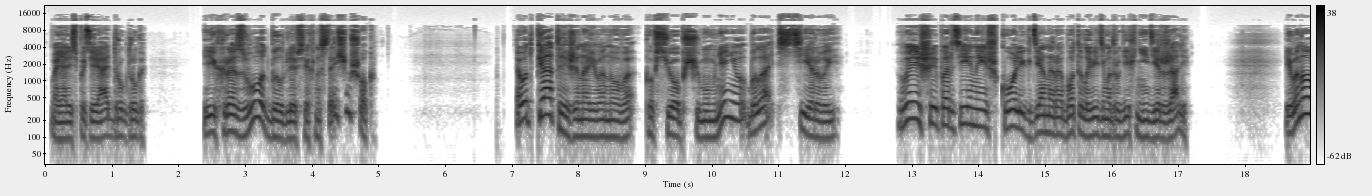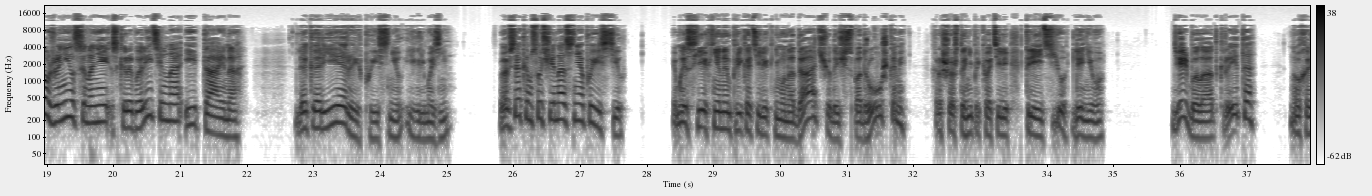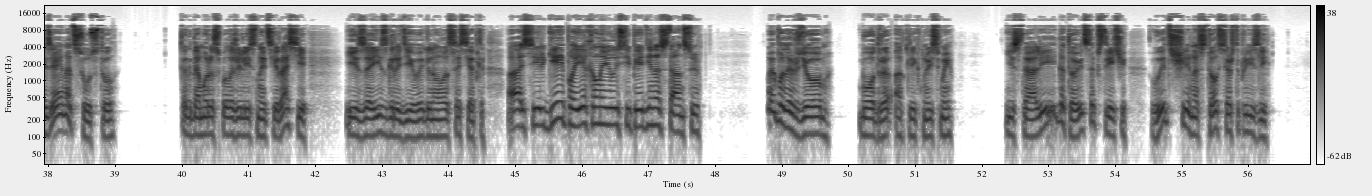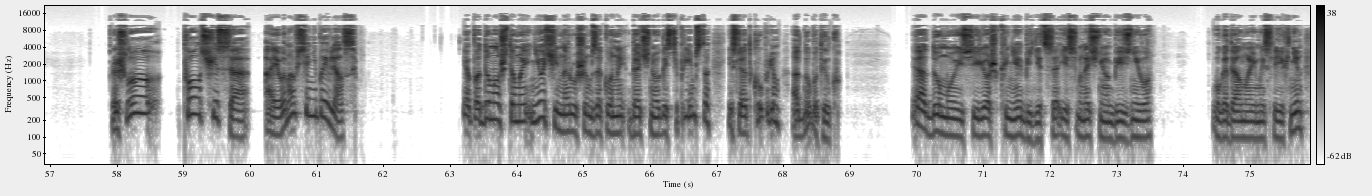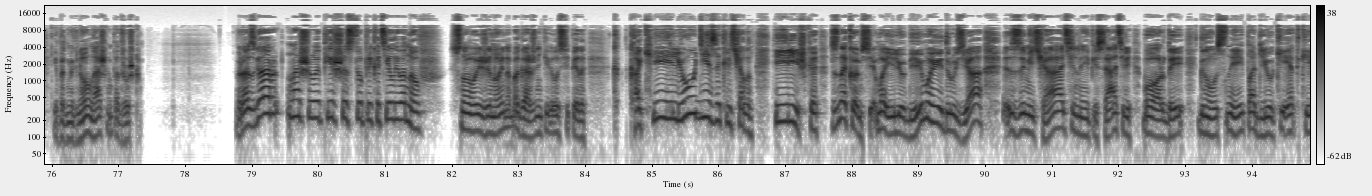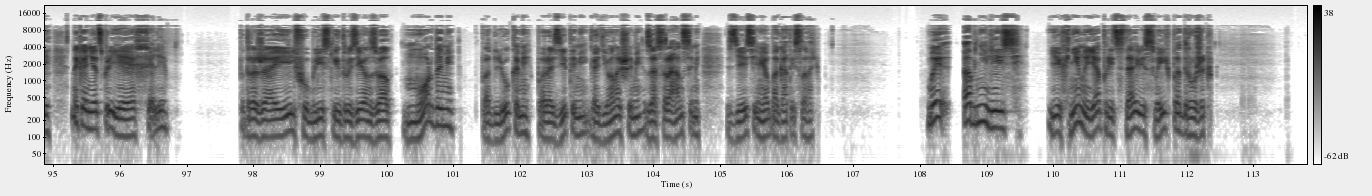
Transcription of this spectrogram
боялись потерять друг друга. Их развод был для всех настоящим шоком. А вот пятая жена Иванова, по всеобщему мнению, была стервой, высшей партийной школе, где она работала, видимо, других не держали. Иванов женился на ней скоропалительно и тайно. Для карьеры, — пояснил Игорь Мазнин. Во всяком случае, нас не оповестил. И мы с Ехниным прикатили к нему на дачу, да еще с подружками. Хорошо, что не прихватили третью для него. Дверь была открыта, но хозяин отсутствовал. Когда мы расположились на террасе, из-за изгороди выглянула соседка. А Сергей поехал на велосипеде на станцию. «Мы подождем», — бодро откликнулись мы. И стали готовиться к встрече. Вытащили на стол все, что привезли. Прошло полчаса, а Иванов все не появлялся. Я подумал, что мы не очень нарушим законы дачного гостеприимства, если откупорим одну бутылку. Я думаю, Сережка не обидится, если мы начнем без него. Угадал мои мысли Ихнин и подмигнул нашим подружкам. В разгар нашего пиршества прикатил Иванов с новой женой на багажнике велосипеда. «Какие люди!» — закричал он. «Иришка, знакомься, мои любимые друзья, замечательные писатели, морды, гнусные, подлюки эткие, наконец приехали». Подражая Ильфу, близких друзей он звал мордами, подлюками, паразитами, гаденышами, засранцами. Здесь имел богатый словарь. Мы обнялись. Яхнин и я представили своих подружек.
